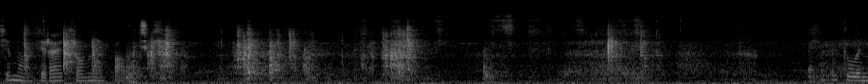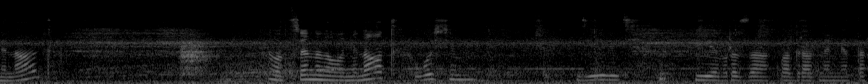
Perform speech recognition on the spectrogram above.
Тима выбирает ровные палочки. Это ламинат. Вот цены на ламинат 8 9 евро за квадратный метр.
